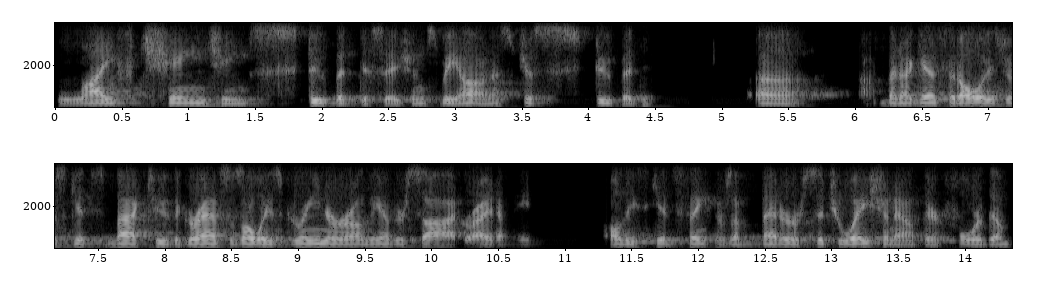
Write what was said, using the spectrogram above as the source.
life changing, stupid decisions, to be honest, just stupid. Uh, but I guess it always just gets back to the grass is always greener on the other side, right? I mean, all these kids think there's a better situation out there for them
